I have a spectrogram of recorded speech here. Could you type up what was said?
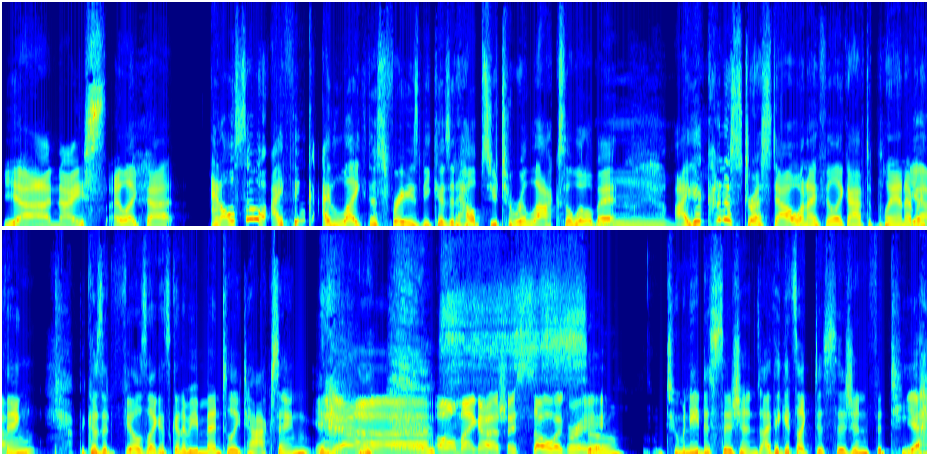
Yeah, nice. I like that. And also, I think I like this phrase because it helps you to relax a little bit. Hmm. I get kind of stressed out when I feel like I have to plan Yeah. everything because it feels like it's going to be mentally taxing. Yeah. Oh my gosh, I so agree. So, too many decisions. I think it's like decision fatigue. Yeah.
